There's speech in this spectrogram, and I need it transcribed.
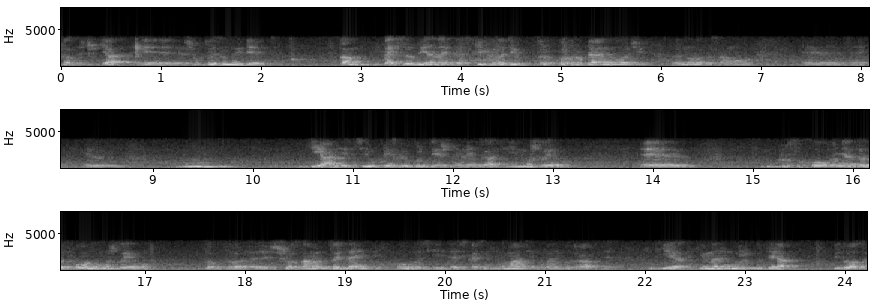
просто чуття, е, що хтось за мною дивиться. Там якась людина, якась кілька разів тр- потрапляє на очі одного того самого е, цей, е, діяльність української політичної організації, можливо. Прослуховування телефону, можливо. Тобто, е, що саме в той день прослуховувалося і десь якась інформація повинна потрапити. Тут є, такі в мене можуть бути ряд підозр,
